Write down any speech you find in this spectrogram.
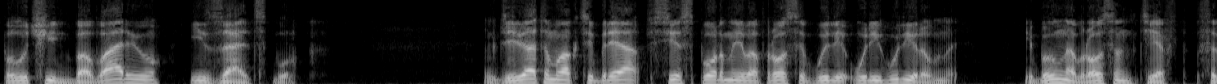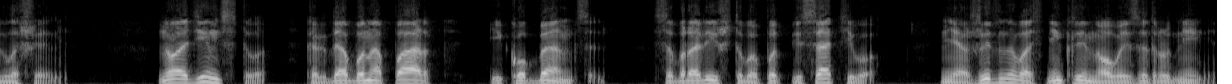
получить Баварию и Зальцбург. К 9 октября все спорные вопросы были урегулированы и был набросан текст соглашения. Но 11 когда Бонапарт и Кобенцель собрались, чтобы подписать его, неожиданно возникли новые затруднения.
